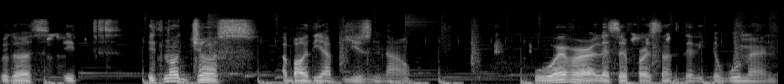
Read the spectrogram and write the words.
because it's it's not just about the abuse now. Whoever, let's say, for instance, the, the woman,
